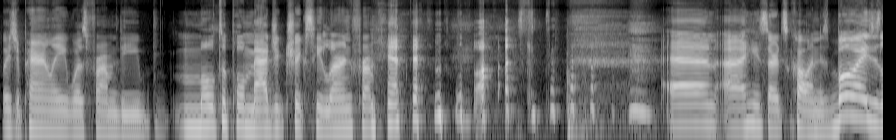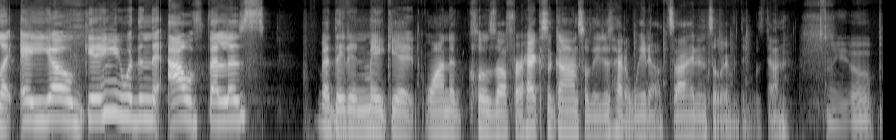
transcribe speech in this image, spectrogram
which apparently was from the multiple magic tricks he learned from him and and uh, he starts calling his boys. He's like, hey, yo, get in here within the hour, fellas. But they didn't make it. Wanda closed off her hexagon, so they just had to wait outside until everything was done. Yup.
